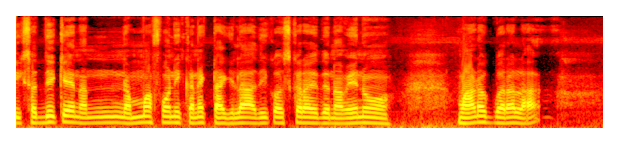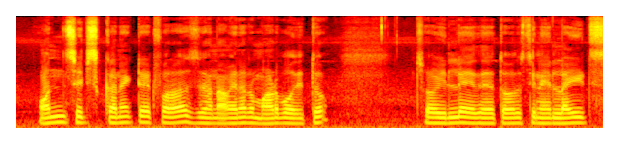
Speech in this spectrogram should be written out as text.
ಈಗ ಸದ್ಯಕ್ಕೆ ನನ್ನ ನಮ್ಮ ಫೋನಿಗೆ ಕನೆಕ್ಟ್ ಆಗಿಲ್ಲ. ಅದಕ್ಕೋಸ್ಕರ ಇದು ನಾವೇನು ಮಾಡೋಕ್ಕೆ ಬರಲ್ಲ. Once it's connected for us ನಾವೇನಾದ್ರು ಮಾಡ್ಬೋದಿತ್ತು. ಸೊ ಇಲ್ಲೇ ಇದೆ, ತೋರಿಸ್ತೀನಿ. ಲೈಟ್ಸ್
